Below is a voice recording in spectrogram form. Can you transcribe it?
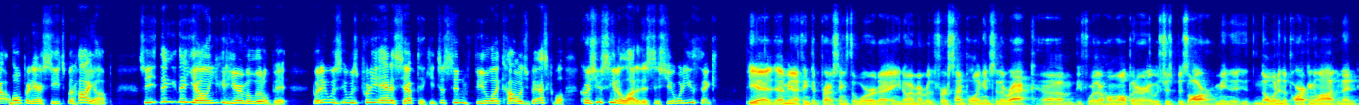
out open air seats, but high up. So they, they're yelling. You could hear them a little bit, but it was it was pretty antiseptic. It just didn't feel like college basketball. Chris, you've seen a lot of this this year. What do you think? Yeah, I mean, I think depressing is the word. I, you know, I remember the first time pulling into the RAC um, before their home opener. It was just bizarre. I mean, no one in the parking lot, and then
